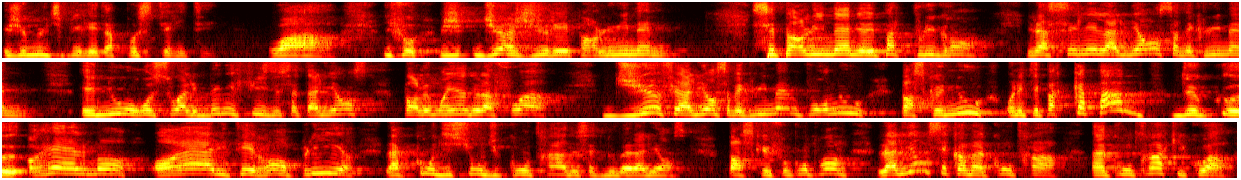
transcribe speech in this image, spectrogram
et je multiplierai ta postérité. Waouh! Il faut, Dieu a juré par lui-même. C'est par lui-même, il n'y avait pas de plus grand. Il a scellé l'alliance avec lui-même. Et nous, on reçoit les bénéfices de cette alliance par le moyen de la foi. Dieu fait alliance avec lui-même pour nous, parce que nous, on n'était pas capable de euh, réellement, en réalité, remplir la condition du contrat de cette nouvelle alliance. Parce qu'il faut comprendre, l'alliance c'est comme un contrat, un contrat qui quoi?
